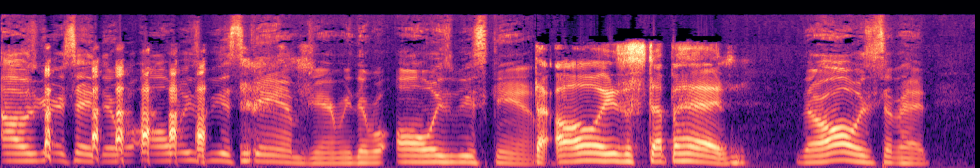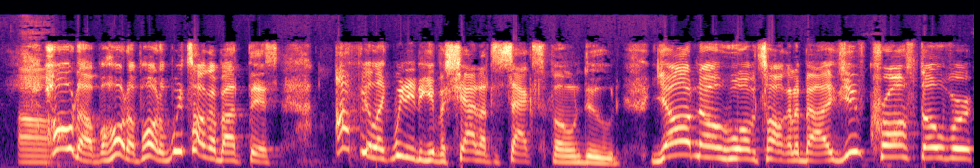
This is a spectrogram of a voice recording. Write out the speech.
I was gonna say there will always be a scam, Jeremy. There will always be a scam. They're always a step ahead. They're always a step ahead. Um, hold up, hold up, hold up. We talk about this. I feel like we need to give a shout out to saxophone dude. Y'all know who I'm talking about. If you've crossed over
